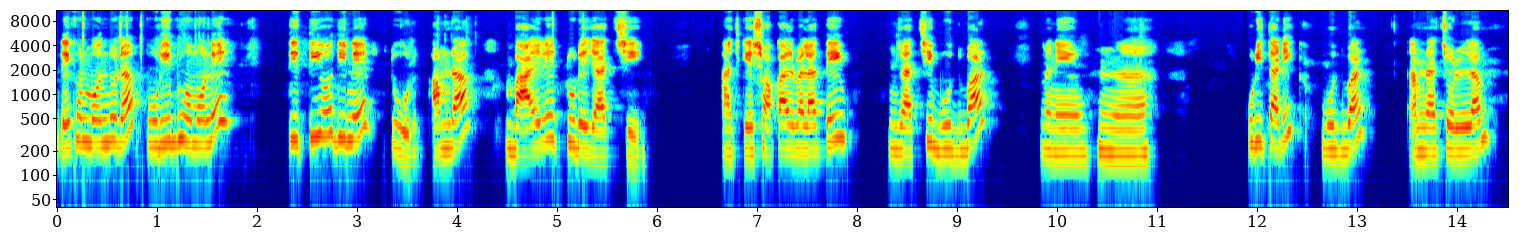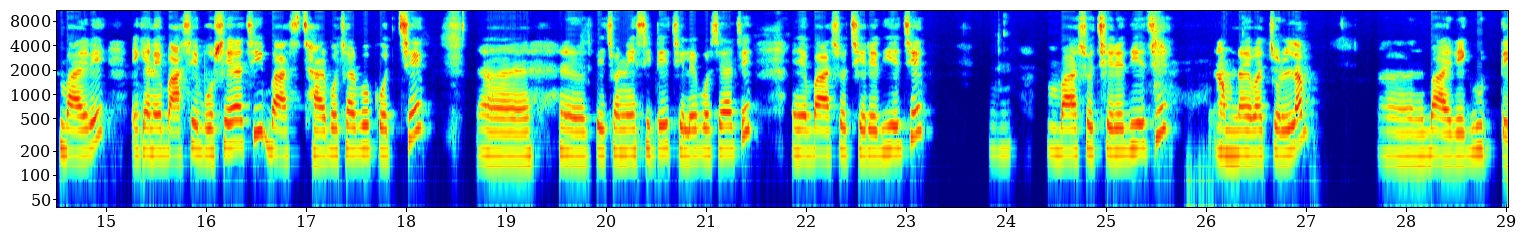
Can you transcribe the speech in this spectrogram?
দেখুন বন্ধুরা পুরী ভ্রমণের তৃতীয় দিনের ট্যুর আমরা বাইরের ট্যুরে যাচ্ছি। আজকে সকালবেলাতেই যাচ্ছি বুধবার মানে কুড়ি তারিখ বুধবার আমরা চললাম বাইরে। এখানে বাসে বসে আছি বাস ছাড়বো ছাড়বো করছে। আহ, পেছনে সিটে ছেলে বসে আছে বাসও ছেড়ে দিয়েছে। বাসও ছেড়ে দিয়েছে। আমরা এবার চললাম বাইরে ঘুরতে।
